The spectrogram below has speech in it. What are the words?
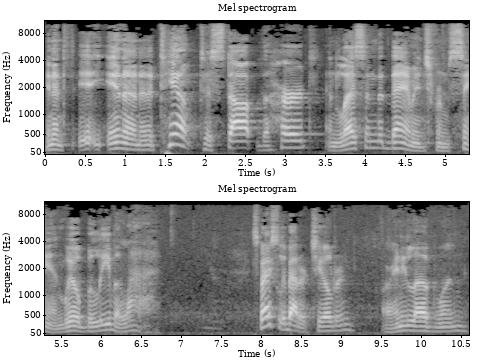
In an, in an attempt to stop the hurt and lessen the damage from sin, we'll believe a lie. Especially about our children or any loved one.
